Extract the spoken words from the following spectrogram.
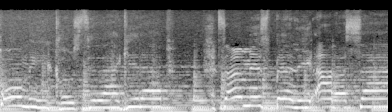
Hold me close till I get up. Time is barely on our side.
